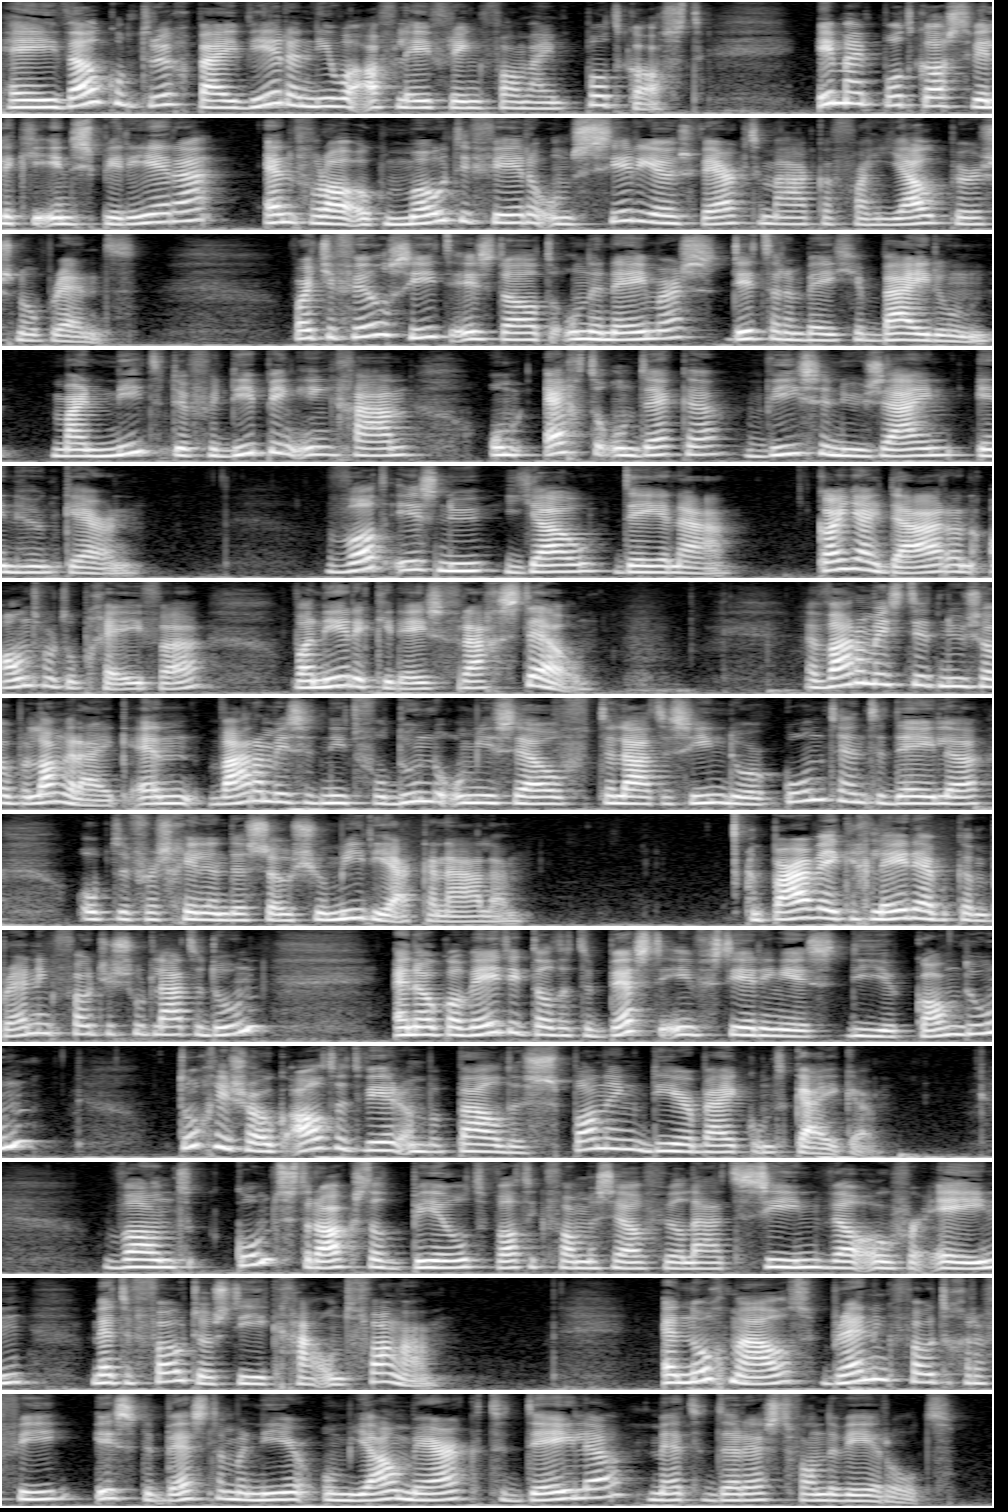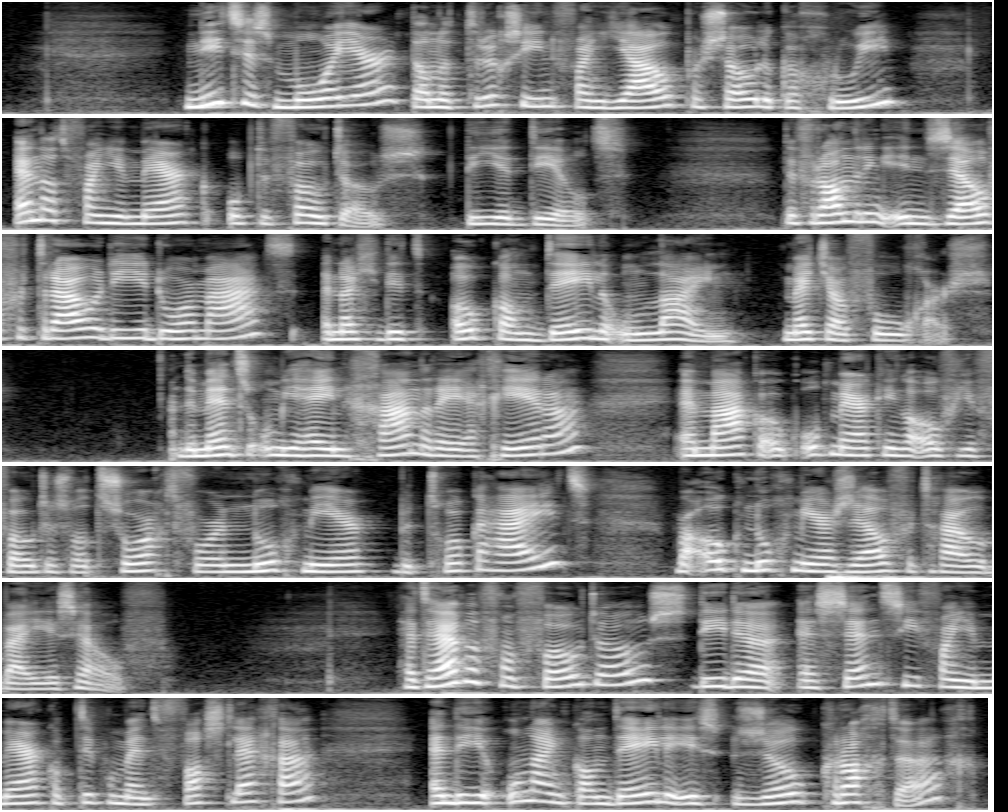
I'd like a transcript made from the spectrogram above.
Hey, welkom terug bij weer een nieuwe aflevering van mijn podcast. In mijn podcast wil ik je inspireren en vooral ook motiveren om serieus werk te maken van jouw personal brand. Wat je veel ziet is dat ondernemers dit er een beetje bij doen, maar niet de verdieping ingaan om echt te ontdekken wie ze nu zijn in hun kern. Wat is nu jouw DNA? Kan jij daar een antwoord op geven wanneer ik je deze vraag stel? En waarom is dit nu zo belangrijk? En waarom is het niet voldoende om jezelf te laten zien door content te delen op de verschillende social media kanalen? Een paar weken geleden heb ik een branding fotoshoot laten doen. En ook al weet ik dat het de beste investering is die je kan doen, toch is er ook altijd weer een bepaalde spanning die erbij komt kijken. Want komt straks dat beeld wat ik van mezelf wil laten zien wel overeen met de foto's die ik ga ontvangen? En nogmaals, brandingfotografie is de beste manier om jouw merk te delen met de rest van de wereld. Niets is mooier dan het terugzien van jouw persoonlijke groei en dat van je merk op de foto's die je deelt. De verandering in zelfvertrouwen die je doormaakt en dat je dit ook kan delen online met jouw volgers. De mensen om je heen gaan reageren en maken ook opmerkingen over je foto's, wat zorgt voor nog meer betrokkenheid, maar ook nog meer zelfvertrouwen bij jezelf. Het hebben van foto's die de essentie van je merk op dit moment vastleggen en die je online kan delen is zo krachtig.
